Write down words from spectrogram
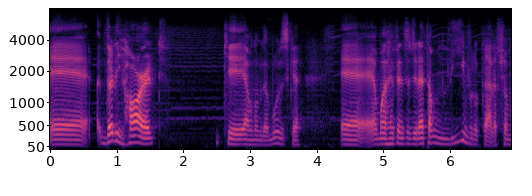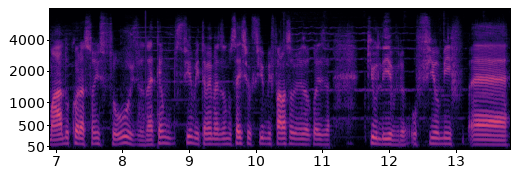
É, Dirty Heart, que é o nome da música, é, é uma referência direta a um livro, cara, chamado Corações Sujos, né? Tem um filme também, mas eu não sei se o filme fala sobre a mesma coisa que o livro. O filme é...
